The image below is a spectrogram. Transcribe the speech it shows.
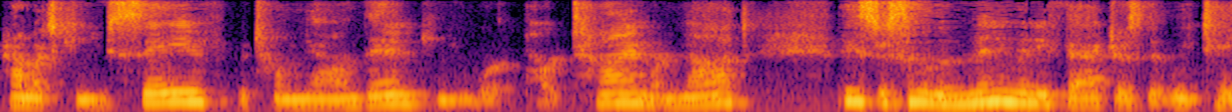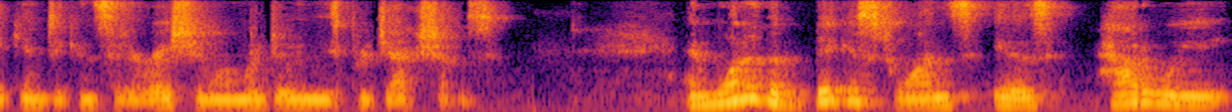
How much can you save between now and then? Can you work part time or not? These are some of the many, many factors that we take into consideration when we're doing these projections. And one of the biggest ones is how do we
